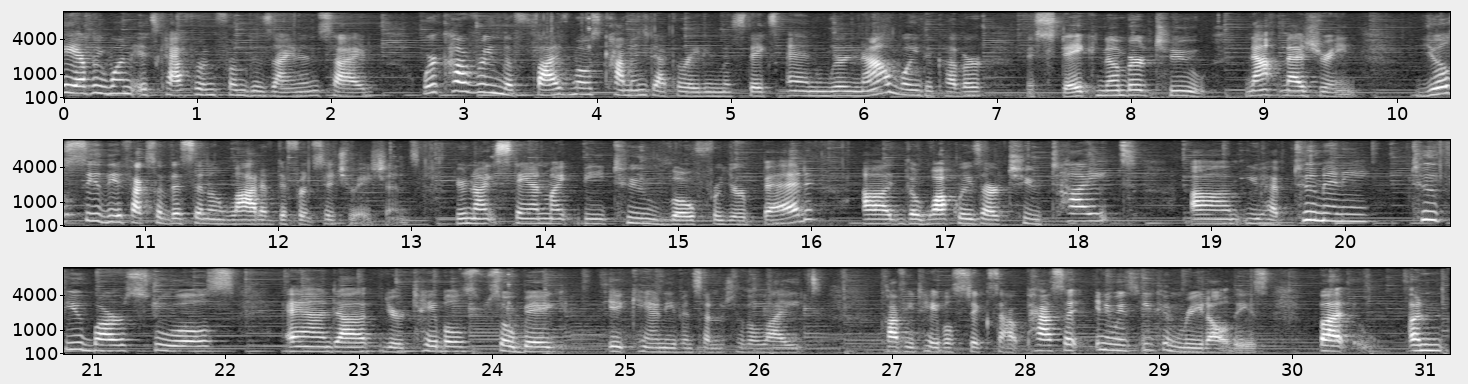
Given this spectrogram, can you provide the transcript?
Hey everyone, it's Catherine from Design Inside. We're covering the five most common decorating mistakes and we're now going to cover mistake number two, not measuring. You'll see the effects of this in a lot of different situations. Your nightstand might be too low for your bed, uh, the walkways are too tight, um, you have too many, too few bar stools, and uh, your table's so big it can't even center to the light coffee table sticks out past it. Anyways, you can read all these. But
